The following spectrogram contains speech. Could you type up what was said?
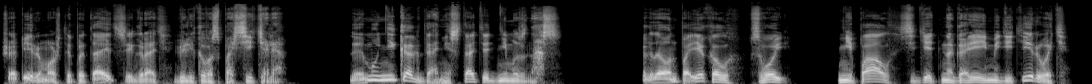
Шапир, может, и пытается играть великого спасителя, но ему никогда не стать одним из нас. Когда он поехал в свой Непал сидеть на горе и медитировать,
